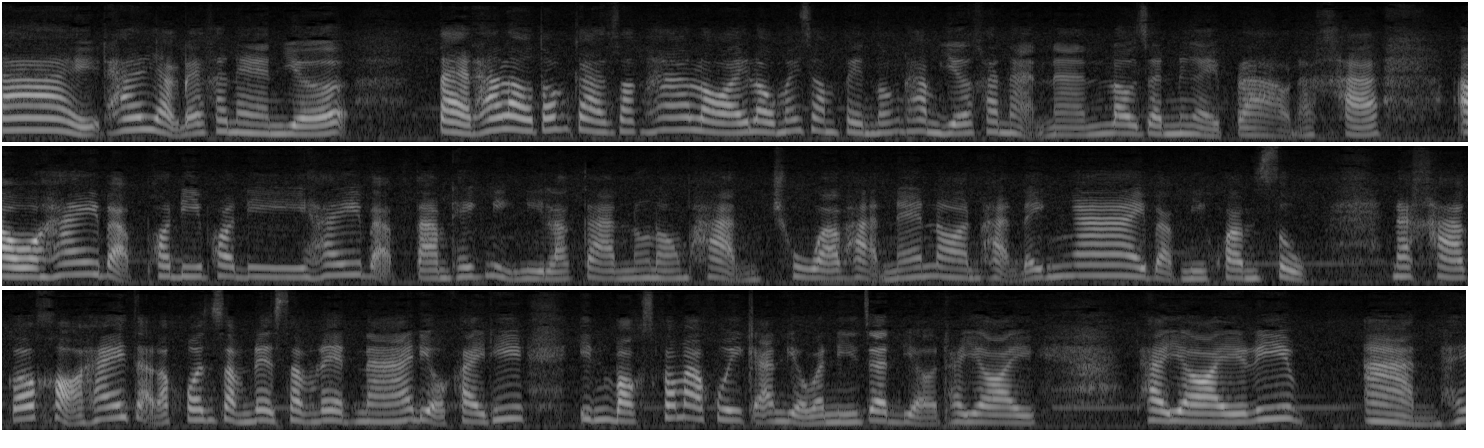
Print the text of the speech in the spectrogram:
ได้ ถ้าอยากได้คะแนนเยอะ แต่ถ้าเราต้องการสัก 500 เราไม่จำเป็นต้องทำเยอะขนาดนั้น เราจะเหนื่อยเปล่านะคะ เอาให้แบบพอดีพอดีให้แบบตามเทคนิคนี้ละกันน้องๆ ผ่านชัวร์ผ่านแน่นอนผ่านได้ง่ายแบบมีความสุขนะคะ ก็ขอให้แต่ละคนสำเร็จสำเร็จนะ เดี๋ยวใครที่อินบ็อกซ์เข้ามาคุยกันเดี๋ยววันนี้จะเดี๋ยวทยอยทยอยรีบอ่านให้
